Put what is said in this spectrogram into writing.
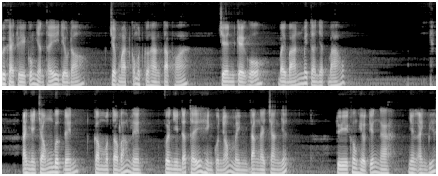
Quy Khải Thủy cũng nhận thấy điều đó. Trước mặt có một cửa hàng tạp hóa. Trên kệ gỗ bày bán mấy tờ nhật báo. Anh nhanh chóng bước đến, Cầm một tờ báo lên. Vừa nhìn đã thấy hình của nhóm mình đang ngày trang nhất. Tuy không hiểu tiếng Nga, Nhưng anh biết.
